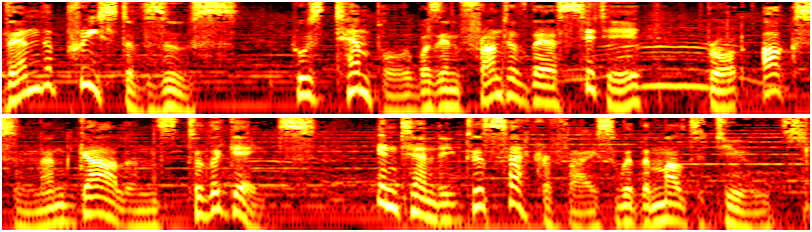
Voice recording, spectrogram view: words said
Then the priest of Zeus, whose temple was in front of their city, brought oxen and garlands to the gates, intending to sacrifice with the multitudes.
